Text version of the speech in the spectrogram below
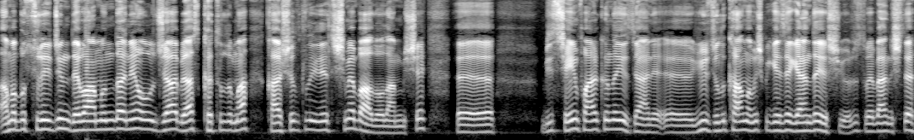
Ama bu sürecin devamında ne olacağı biraz katılıma, karşılıklı iletişime bağlı olan bir şey. Ee, biz şeyin farkındayız yani e, 100 yılı kalmamış bir gezegende yaşıyoruz ve ben işte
